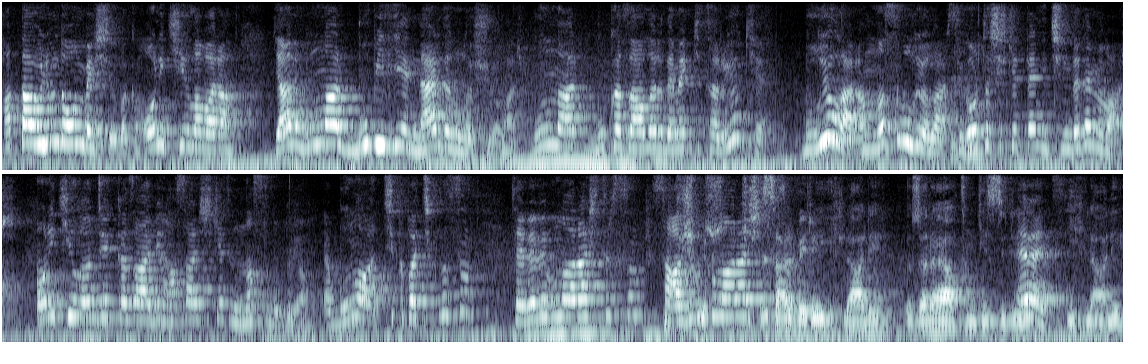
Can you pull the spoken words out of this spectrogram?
Hatta ölüm de 15 yıl bakın. 12 yıla varan. Yani bunlar bu bilgiye nereden ulaşıyorlar? Bunlar bu kazaları demek ki tarıyor ki. Buluyorlar ama nasıl buluyorlar? Sigorta şirketlerinin içinde de mi var? 12 yıl önceki kazayı bir hasar şirketi nasıl buluyor? Ya bunu çıkıp açıklasın. TBB bunu araştırsın. Savcılık bunu araştırsın. kişisel veri ihlali, özel hayatın gizliliği Evet. ihlali,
